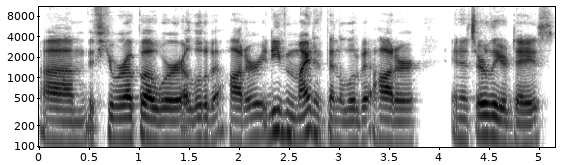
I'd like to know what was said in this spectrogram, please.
um, if Europa were a little bit hotter, it even might have been a little bit hotter in its earlier days.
